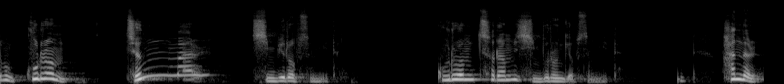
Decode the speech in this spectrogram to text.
여러분 구름 정말 신비롭습니다. 구름처럼 신비로운 게 없습니다. 하늘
